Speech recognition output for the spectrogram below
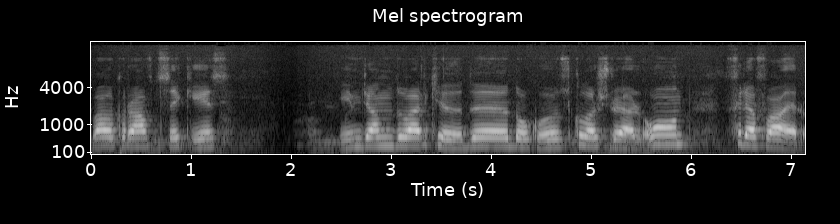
Warcraft 8, e, Canlı Duvar Kağıdı 9, Clash Royale 10, Free Fire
